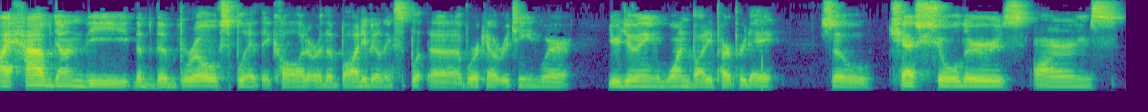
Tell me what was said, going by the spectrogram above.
I have done the the the bro split they call it or the bodybuilding split uh, workout routine where you're doing one body part per day. So chest, shoulders, arms,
